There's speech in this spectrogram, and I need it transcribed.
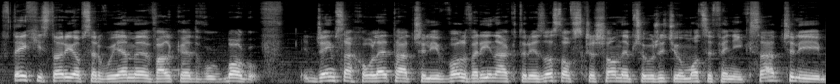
W tej historii obserwujemy walkę dwóch bogów. Jamesa Howleta, czyli Wolverina, który został wskrzeszony przy użyciu mocy Feniksa, czyli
